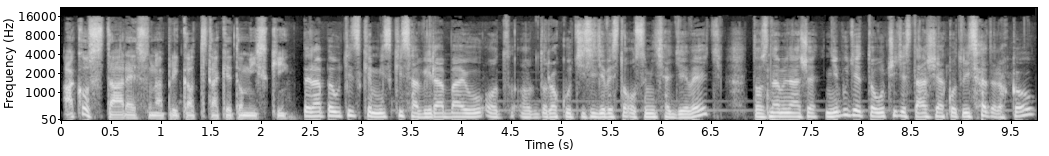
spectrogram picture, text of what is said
Ako staré sú napríklad takéto misky? Terapeutické misky sa vyrábajú od, od roku 1989. To znamená, že nebude to určite staršie ako 30 rokov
